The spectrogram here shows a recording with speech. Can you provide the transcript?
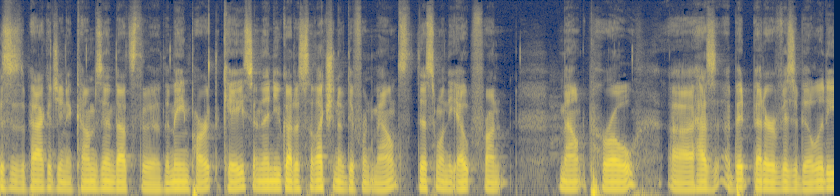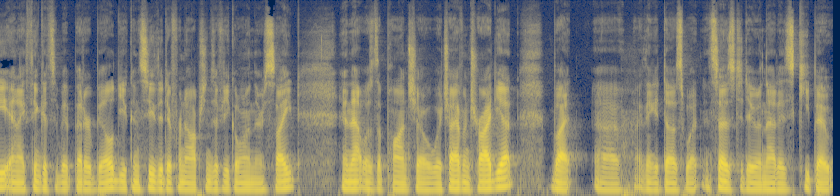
This is the packaging it comes in. That's the, the main part, the case. And then you've got a selection of different mounts. This one, the Out Front Mount Pro, uh, has a bit better visibility and I think it's a bit better build. You can see the different options if you go on their site. And that was the poncho, which I haven't tried yet, but uh, I think it does what it says to do, and that is keep out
